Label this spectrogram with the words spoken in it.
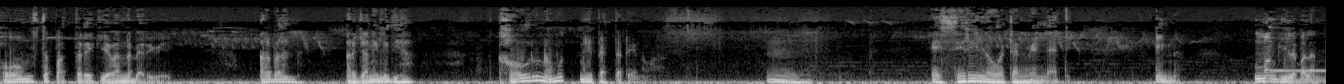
හෝම්ස්ට පත්තරය කියවන්න බැරිවෙයි අර බලන්න. අර ජනිලි දිහා. කවුරු නමුත් මේ පැත්තට එනවා. ඒ සිරිල් ඕවටන් වෙන්න ඇති. ඉන්න. මං ගිහිල්ල බලන්න.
